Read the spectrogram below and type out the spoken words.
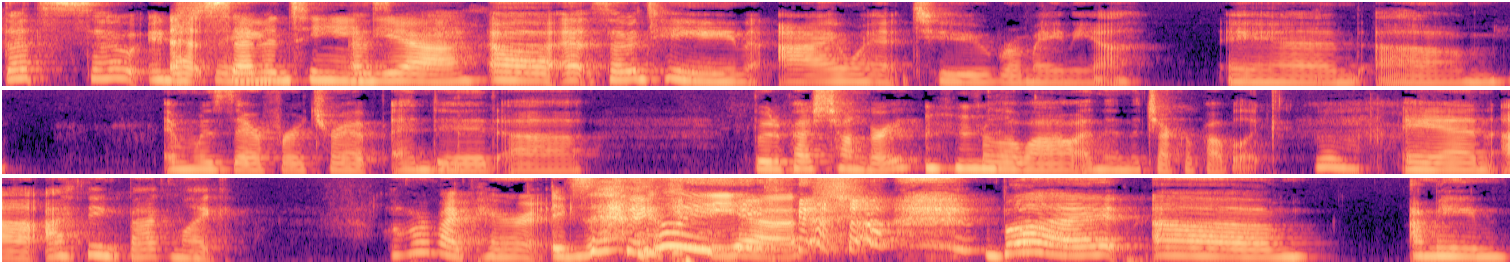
That's so interesting. at 17. As- yeah. Uh, at 17, I went to Romania and um, and was there for a trip and did uh, Budapest, Hungary Mhm. for a little while, and then the Czech Republic. Ooh. And uh, I think back, I'm like, what were my parents? Exactly, thinking? yeah. but um, I mean,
